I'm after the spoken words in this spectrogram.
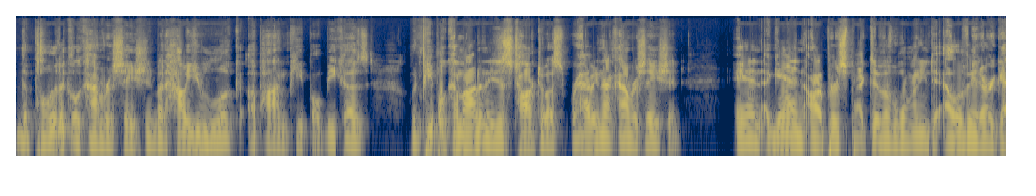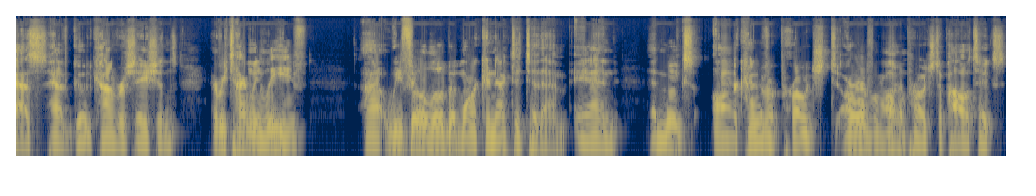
the political conversation, but how you look upon people. Because when people come on and they just talk to us, we're having that conversation. And again, our perspective of wanting to elevate our guests, have good conversations. Every time we leave, uh, we feel a little bit more connected to them. And it makes our kind of approach, to, our overall approach to politics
